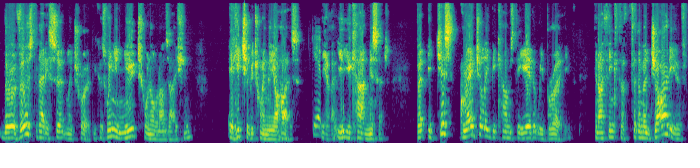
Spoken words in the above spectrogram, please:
the reverse to that is certainly true because when you're new to an organisation, it hits you between the eyes. Yep. You, know, you, you can't miss it. But it just gradually becomes the air that we breathe. And I think that for the majority of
